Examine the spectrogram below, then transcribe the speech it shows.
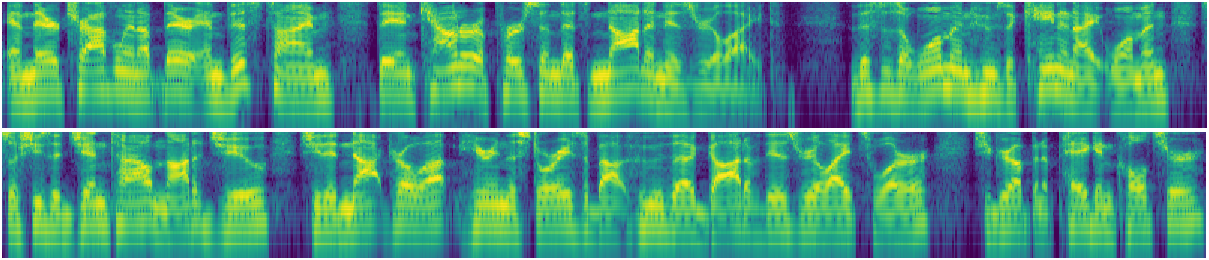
And they're traveling up there. And this time, they encounter a person that's not an Israelite. This is a woman who's a Canaanite woman, so she's a Gentile, not a Jew. She did not grow up hearing the stories about who the God of the Israelites were. She grew up in a pagan culture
